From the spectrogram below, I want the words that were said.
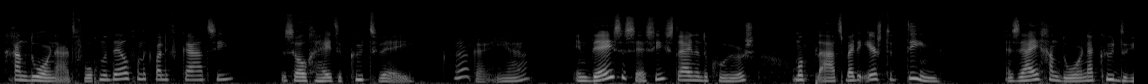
gaan door naar het volgende deel van de kwalificatie, de zogeheten Q2. Oké, ja. In deze sessie strijden de coureurs om een plaats bij de eerste 10. En zij gaan door naar Q3.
